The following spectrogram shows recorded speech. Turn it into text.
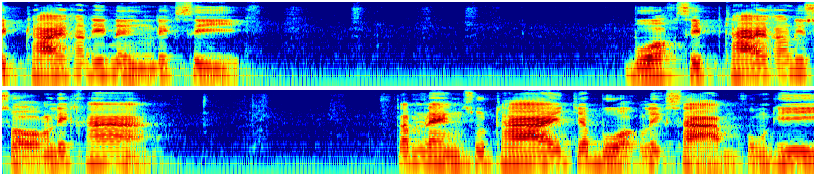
10ท้ายครั้งที่1เลข4บวก10ท้ายครั้งที่2เลข5ตำแหน่งสุดท้ายจะบวกเลข3คงที่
